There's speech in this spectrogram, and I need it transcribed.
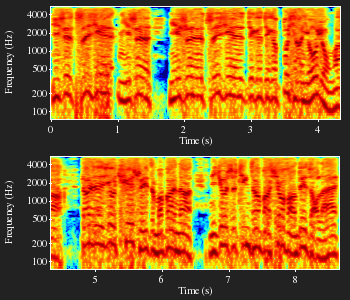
你是直接你是你是直接这个这个不想游泳啊，但是又缺水怎么办呢？你就是经常把消防队找来，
